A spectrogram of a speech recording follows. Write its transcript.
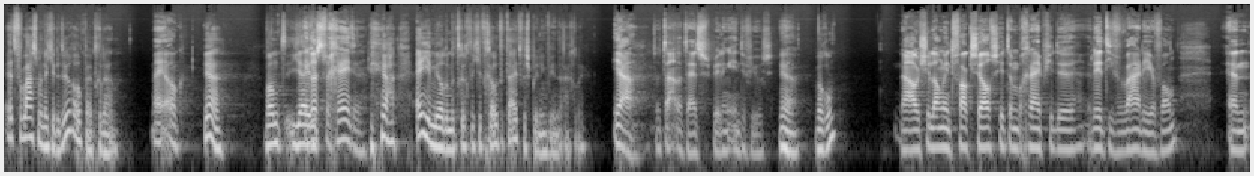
Het verbaast me dat je de deur open hebt gedaan. Mij ook. Ja, want jij... Ik was het vergeten. Ja, en je mailde me terug dat je het grote tijdverspilling vindt eigenlijk. Ja, totale tijdsverspilling, interviews. Ja, waarom? Nou, als je lang in het vak zelf zit, dan begrijp je de relatieve waarde hiervan. En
